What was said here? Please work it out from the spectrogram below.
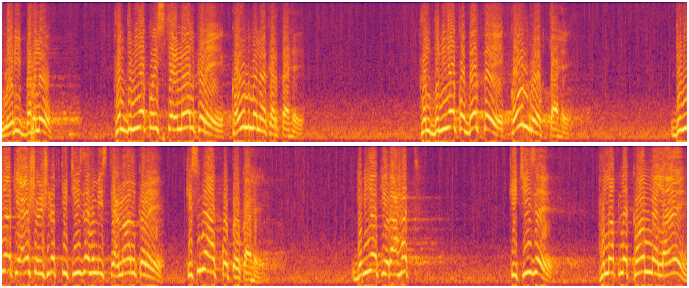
मेरी बहनों हम दुनिया को इस्तेमाल करें, कौन मना करता है? हम दुनिया को बरते कौन रोकता है? दुनिया की ऐश इशरत की चीज़ें हम इस्तेमाल करें, किसने आपको टोका है? दुनिया की राहत की चीज़ें हम अपने काम में लाएँ,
